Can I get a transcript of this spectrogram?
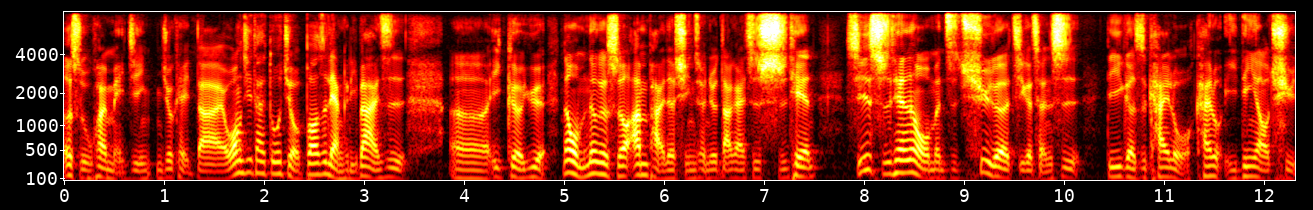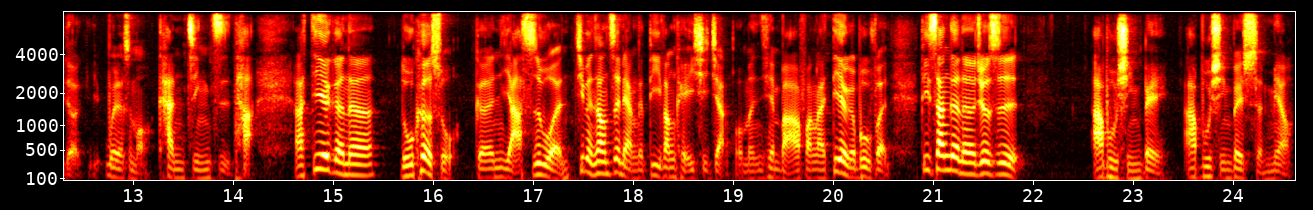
二十五块美金，你就可以待，忘记待多久，不知道是两个礼拜还是呃一个月。那我们那个时候安排的行程就大概是十天。其实十天呢，我们只去了几个城市。第一个是开罗，开罗一定要去的，为了什么？看金字塔啊。第二个呢？卢克索跟雅思文，基本上这两个地方可以一起讲。我们先把它放在第二个部分。第三个呢，就是阿布辛贝，阿布辛贝神庙。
